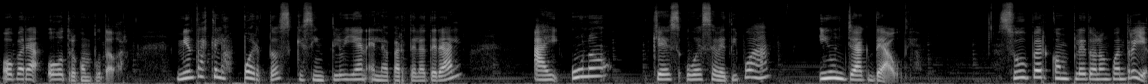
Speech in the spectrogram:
o para otro computador. Mientras que los puertos que se incluyen en la parte lateral, hay uno que es USB tipo A y un jack de audio. Súper completo lo encuentro yo.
